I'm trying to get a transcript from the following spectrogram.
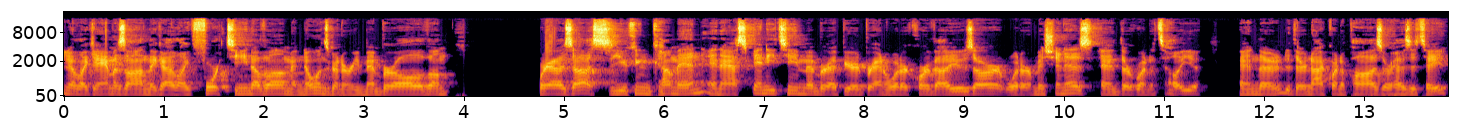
you know, like Amazon, they got like 14 of them and no one's going to remember all of them. Whereas us, you can come in and ask any team member at Beard Brand what our core values are, what our mission is, and they're going to tell you. And they're, they're not going to pause or hesitate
